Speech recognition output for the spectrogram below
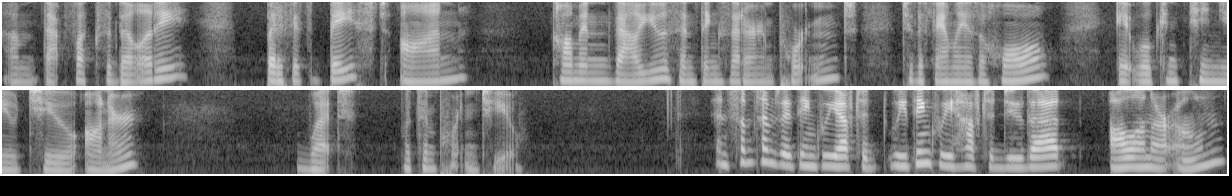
Um, that flexibility but if it's based on common values and things that are important to the family as a whole, it will continue to honor what what's important to you. And sometimes I think we have to we think we have to do that all on our own,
